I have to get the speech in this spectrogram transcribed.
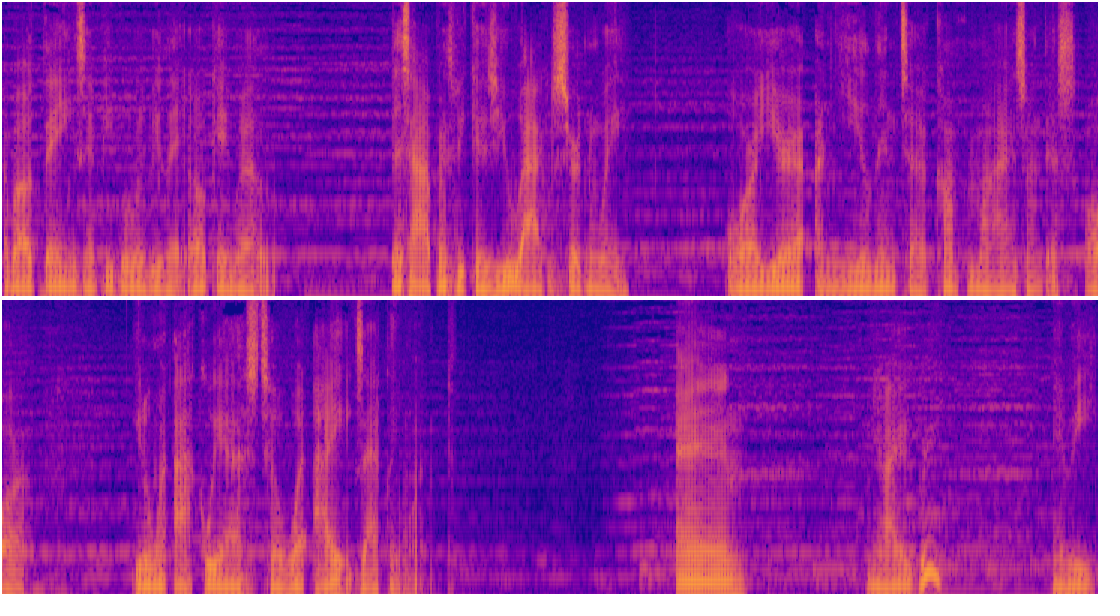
about things, and people would be like, okay, well, this happens because you act a certain way, or you're unyielding to compromise on this, or you don't want to acquiesce to what I exactly want. And, you know, I agree. Maybe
